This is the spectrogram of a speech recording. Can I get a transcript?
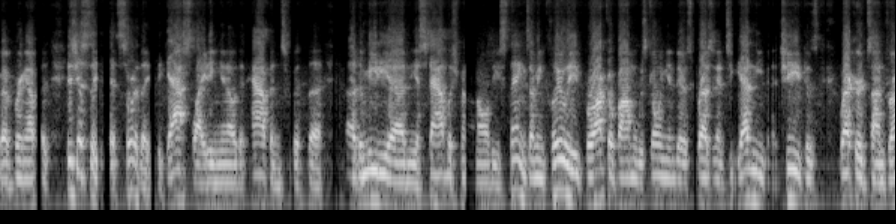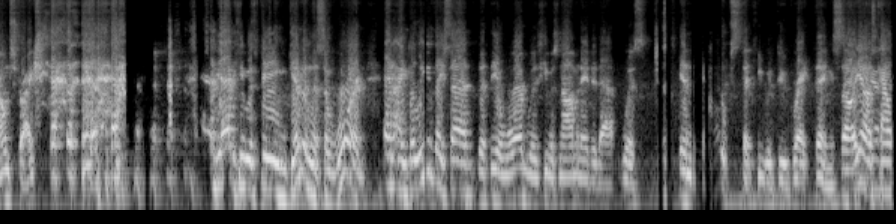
to uh, bring up is just the, it's sort of the, the gaslighting, you know, that happens with the uh, the media and the establishment and all these things. I mean, clearly Barack Obama was going into his presidency; he hadn't even achieved his records on drone strikes, and yet he was being given this award. And I believe they said that the award was he was nominated at was just in the hopes that he would do great things. So you know, it's yeah. kind of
